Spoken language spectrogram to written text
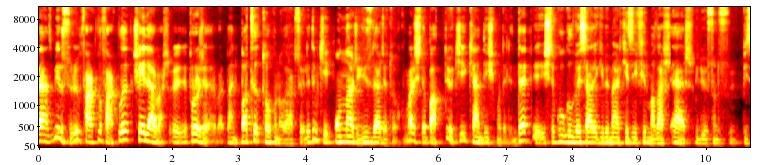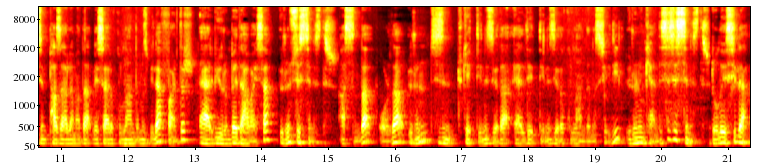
Ben bir sürü farklı farklı şeyler var. E, projeler var. Hani Batı token olarak söyledim ki onlarca yüzlerce token var. İşte Bat diyor ki kendi iş modelinde e, işte Google vesaire gibi merkezi firmalar eğer biliyorsunuz bizim pazarlamada vesaire kullandığımız bir laf vardır. Eğer bir ürün bedavaysa ürün sizsinizdir. Aslında orada ürün sizin tükettiğiniz ya da elde ettiğiniz ya da kullandığınız şey değil. Ürünün kendisi sizsinizdir. Dolayısıyla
